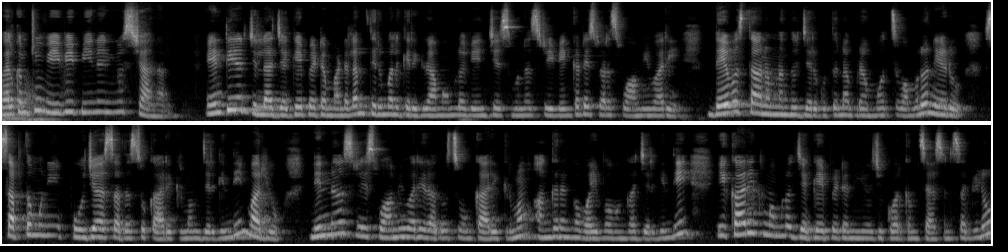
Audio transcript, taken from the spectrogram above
Welcome to VVP news channel. NTR జిల్లా జగ్గేపేట మండలం తిరుమలగిరి గ్రామంలో వేంచేసి ఉన్న శ్రీ వెంకటేశ్వర స్వామివారి దేవస్థానం నందు జరుగుతున్న బ్రహ్మోత్సవంలో నేడు సప్తముని పూజా సదస్సు కార్యక్రమం జరిగింది. మరియు నిన్న శ్రీ స్వామివారి రథోత్సవం కార్యక్రమం అంగరంగ వైభవంగా జరిగింది. ఈ కార్యక్రమంలో జగ్గేపేట నియోజకవర్గం శాసనసభ్యులు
